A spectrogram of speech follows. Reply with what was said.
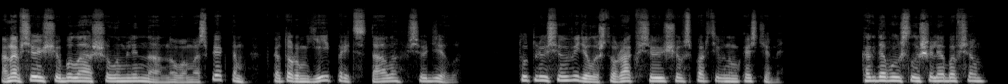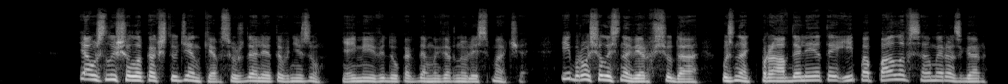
Она все еще была ошеломлена новым аспектом, в котором ей предстало все дело. Тут Люси увидела, что Рак все еще в спортивном костюме. «Когда вы услышали обо всем?» Я услышала, как студентки обсуждали это внизу, я имею в виду, когда мы вернулись с матча, и бросилась наверх сюда, узнать, правда ли это, и попала в самый разгар.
